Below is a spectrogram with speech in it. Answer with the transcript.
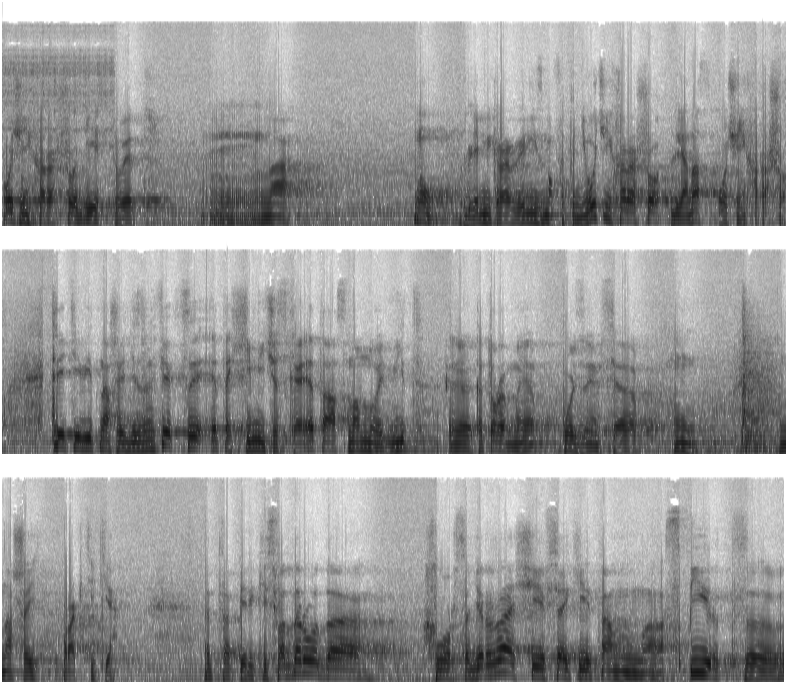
очень хорошо действует м, на ну, для микроорганизмов это не очень хорошо, для нас очень хорошо. Третий вид нашей дезинфекции – это химическая. Это основной вид, э, которым мы пользуемся ну, в нашей практике. Это перекись водорода, хлорсодержащие всякие там, э, спирт, э,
